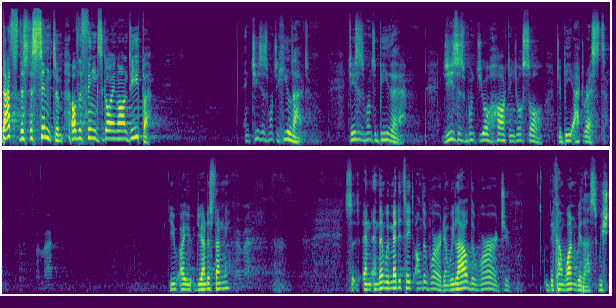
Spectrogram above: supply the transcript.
that's just the symptom of the things going on deeper. And Jesus wants to heal that. Jesus wants to be there. Jesus wants your heart and your soul to be at rest. Do you, are you, do you understand me? So, and, and then we meditate on the word and we allow the word to become one with us. We, sh-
